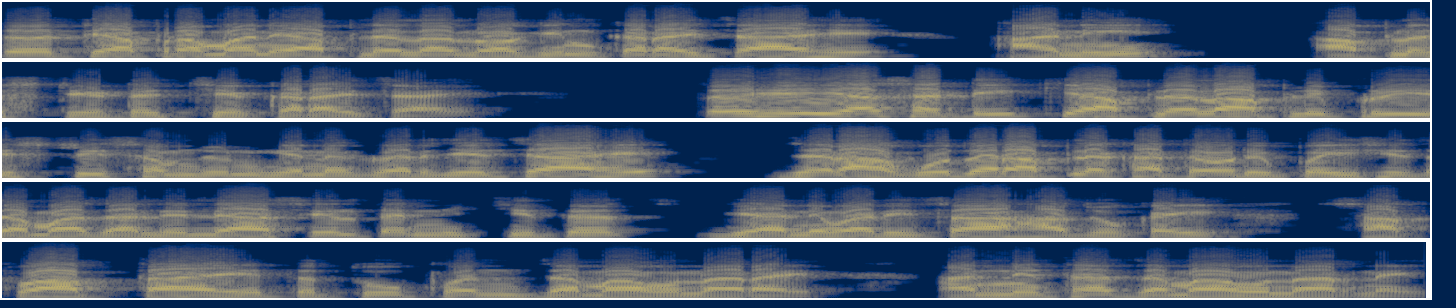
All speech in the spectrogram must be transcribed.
तर त्याप्रमाणे आपल्याला लॉग इन करायचं आहे आणि आपलं स्टेटस चेक करायचं आहे. तर हे यासाठी की आपल्याला आपली प्री हिस्ट्री समजून घेणं गरजेचं आहे. जर अगोदर आपल्या खात्यावर पैसे जमा झालेले असेल तर निश्चितच जानेवारीचा हा जो काही सातवा हप्ता आहे तर तो पण जमा होणार आहे. अन्यथा जमा होणार नाही.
